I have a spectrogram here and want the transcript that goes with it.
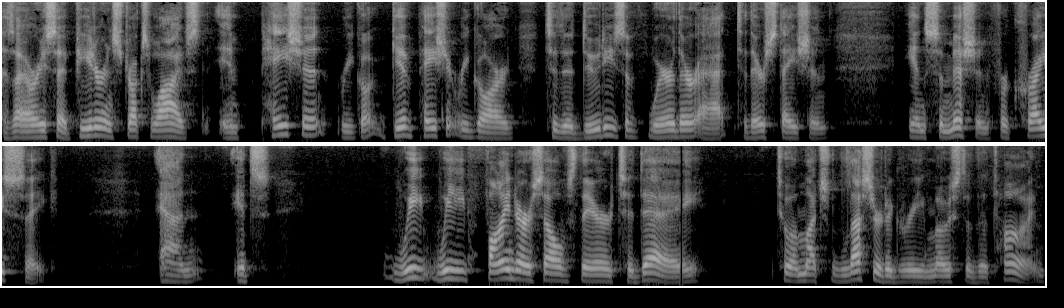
As I already said, Peter instructs wives in patient, give patient regard to the duties of where they're at, to their station, in submission for Christ's sake. And it's, we, we find ourselves there today to a much lesser degree most of the time.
